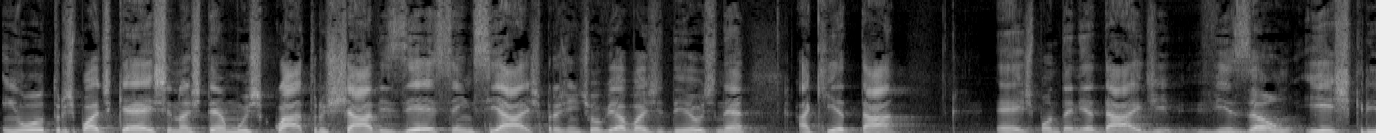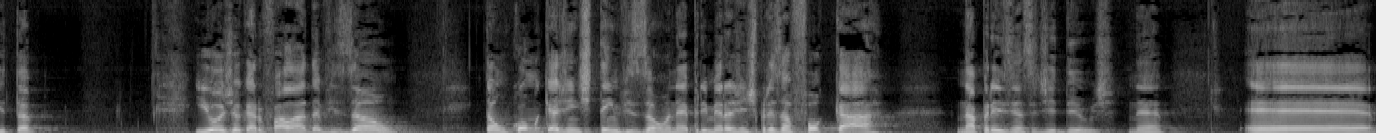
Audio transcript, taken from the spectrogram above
em outros podcasts, nós temos quatro chaves essenciais para a gente ouvir a voz de Deus, né? Aquietar, é, espontaneidade, visão e escrita. E hoje eu quero falar da visão. Então, como que a gente tem visão, né? Primeiro a gente precisa focar na presença de Deus, né? É,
